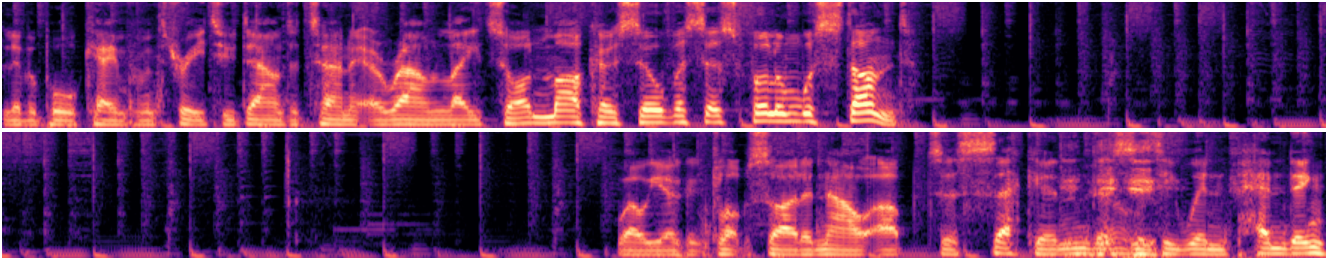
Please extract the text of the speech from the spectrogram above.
Liverpool came from 3 2 down to turn it around late on. Marco Silva says Fulham was stunned. Well, Jurgen Klopp's side are now up to second. The City win pending.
